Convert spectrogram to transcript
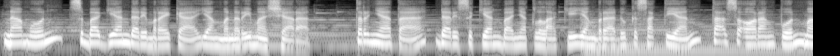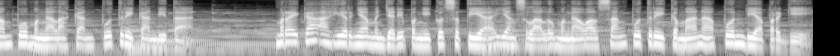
Namun, sebagian dari mereka yang menerima syarat. Ternyata, dari sekian banyak lelaki yang beradu kesaktian, tak seorang pun mampu mengalahkan Putri Kandita. Mereka akhirnya menjadi pengikut setia yang selalu mengawal sang putri ke mana pun dia pergi.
